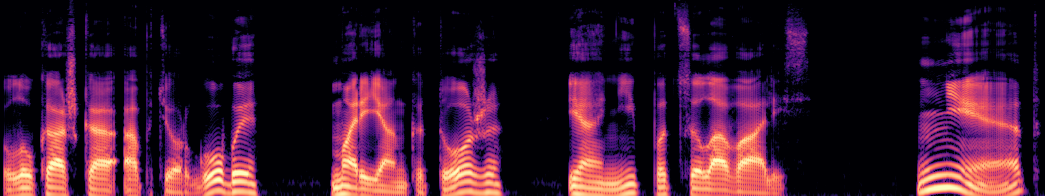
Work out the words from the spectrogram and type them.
Лукашка обтер губы, Марьянка тоже, и они поцеловались. «Нет,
